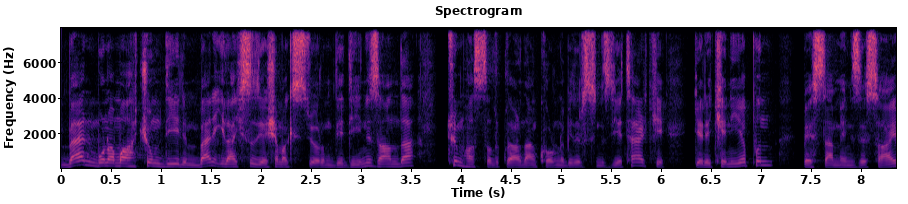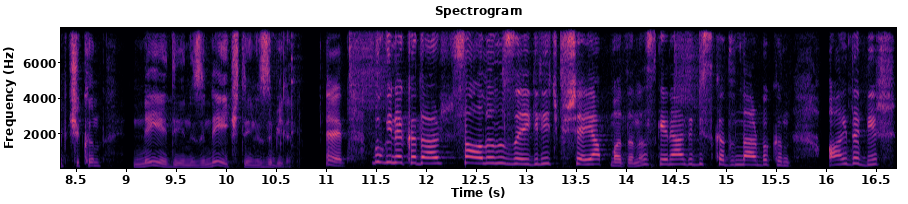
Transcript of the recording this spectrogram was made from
ben buna mahkum değilim ben ilaçsız yaşamak istiyorum dediğiniz anda tüm hastalıklardan korunabilirsiniz. Yeter ki gerekeni yapın, beslenmenize sahip çıkın, ne yediğinizi ne içtiğinizi bilin. Evet. Bugüne kadar sağlığınızla ilgili hiçbir şey yapmadınız. Genelde biz kadınlar bakın ayda bir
